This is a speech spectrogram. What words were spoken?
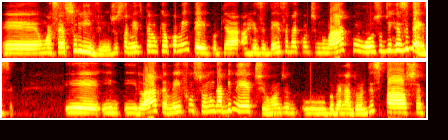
é um acesso livre, justamente pelo que eu comentei, porque a, a residência vai continuar com o uso de residência. E, e, e, lá também funciona um gabinete, onde o governador despacha,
